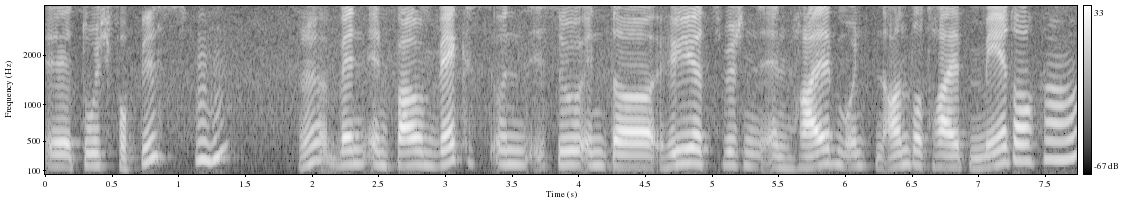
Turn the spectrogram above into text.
äh, durch Verbiss. Ne, wenn ein Baum wächst und so in der Höhe zwischen einem halben und einem anderthalben Meter Aha.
